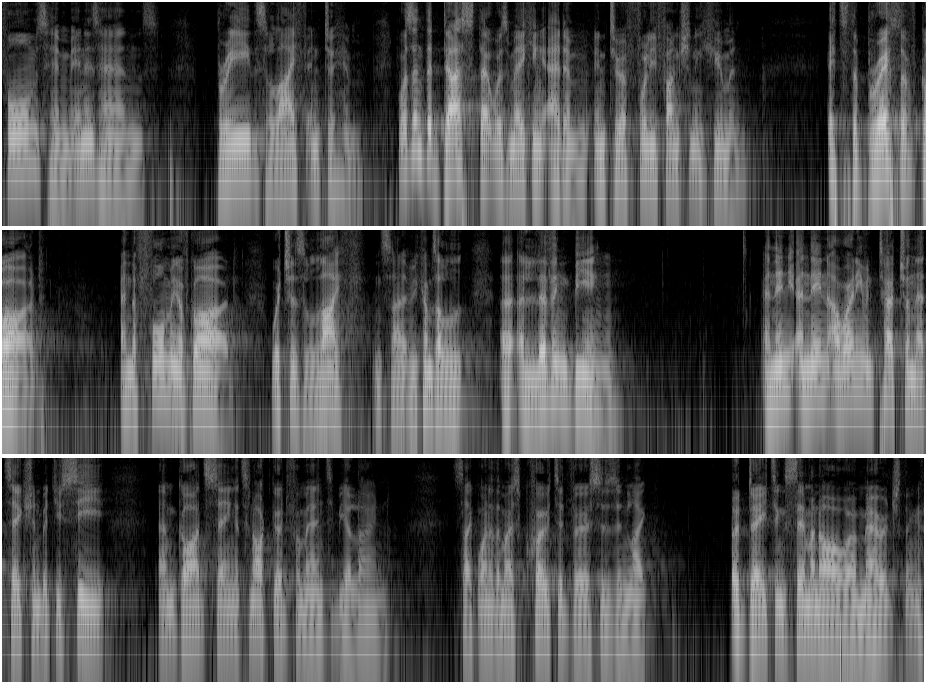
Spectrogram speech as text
forms him in his hands, breathes life into him. It wasn't the dust that was making Adam into a fully functioning human, it's the breath of God and the forming of God which is life inside of him. He becomes a, a, a living being. And then, and then I won't even touch on that section, but you see um, God saying it's not good for man to be alone. It's like one of the most quoted verses in like a dating seminar or a marriage thing.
